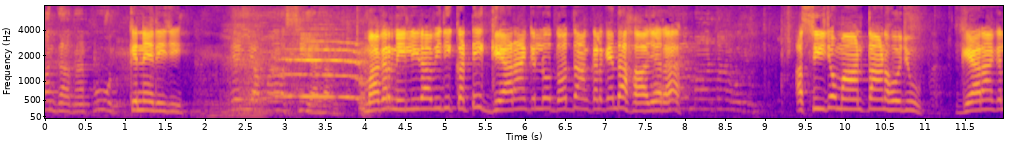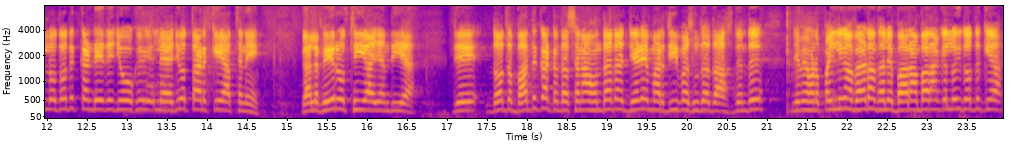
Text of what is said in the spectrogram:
15 ਦਿਨ ਪੂਰ। ਕਿੰਨੇ ਦੀ ਜੀ? ਇਹ ਜੀ ਆਪਾਂ 80 ਆ ਲੱਗ ਮਗਰ ਨੀਲੀ ਰਾਵੀ ਦੀ ਕੱਟੀ 11 ਕਿਲੋ ਦੁੱਧ ਅੰਕਲ ਕਹਿੰਦਾ ਹਾਜ਼ਰ ਆ। 80 ਜੋ। ਮਾਨਤਾਨ ਹੋ ਜੂ। 11 ਕਿਲੋ ਦੁੱਧ ਕੰਡੇ ਤੇ ਜੋ ਲੈ ਜਾਓ ਤੜਕੇ ਹੱਥ ਨੇ। ਗੱਲ ਫੇਰ ਉੱਥੇ ਹੀ ਆ ਜਾਂਦੀ ਆ। ਜੇ ਦੁੱਧ ਵੱਧ ਘੱਟ ਦੱਸਣਾ ਹੁੰਦਾ ਤਾਂ ਜਿਹੜੇ ਮਰਜ਼ੀ ਪਸ਼ੂ ਦਾ ਦੱਸ ਦਿੰਦੇ। ਜਿਵੇਂ ਹੁਣ ਪਹਿਲੀਆਂ ਵਹਿੜਾਂ ਥੱਲੇ 12 12 ਕਿਲੋ ਹੀ ਦੁੱਧ ਕਿਆ।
